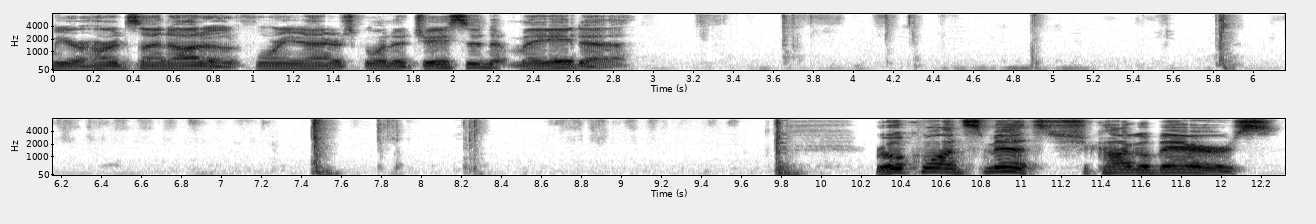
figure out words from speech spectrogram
to be your hard sign auto. 49ers going to Jason Maeda. Roquan Smith, Chicago Bears.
